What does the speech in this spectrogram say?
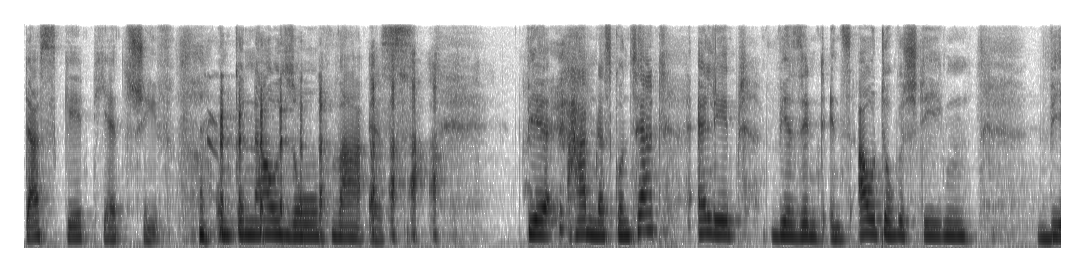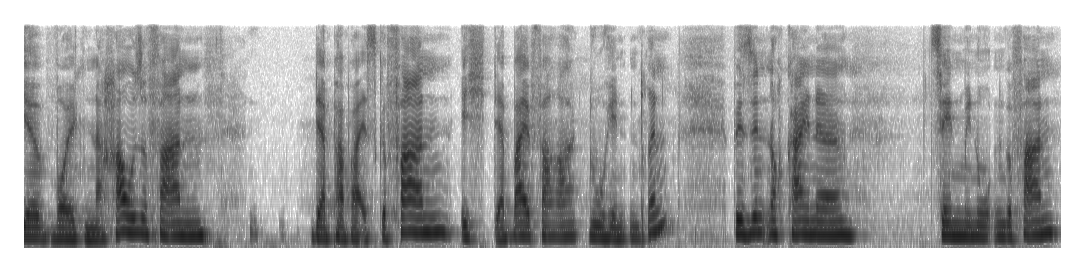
das geht jetzt schief. Und genau so war es. Wir haben das Konzert erlebt, wir sind ins Auto gestiegen, wir wollten nach Hause fahren. Der Papa ist gefahren, ich der Beifahrer, du hinten drin. Wir sind noch keine zehn Minuten gefahren.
